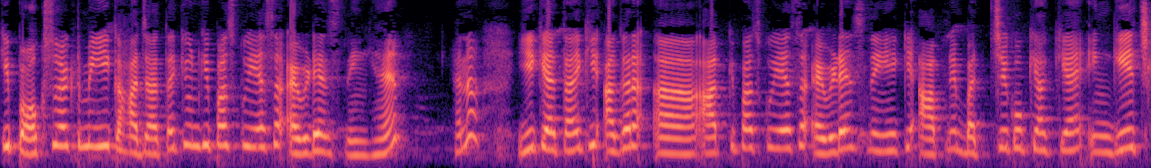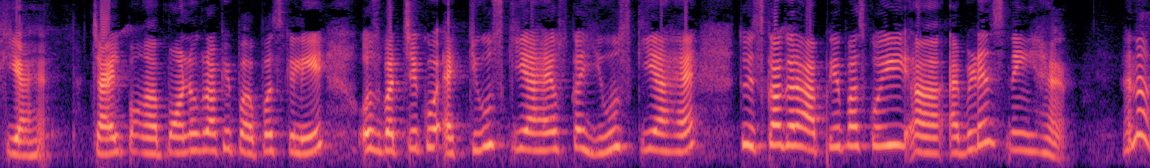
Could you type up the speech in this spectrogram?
कि पॉक्सो एक्ट में ये कहा जाता है कि उनके पास कोई ऐसा एविडेंस नहीं है है ना? ये कहता है कि अगर आ, आपके पास कोई ऐसा एविडेंस नहीं है कि आपने बच्चे को क्या किया है इंगेज किया है चाइल्ड पोर्नोग्राफी पर्पज के लिए उस बच्चे को एक्यूज किया है, उसका यूज़ किया है तो इसका अगर आपके पास कोई एविडेंस नहीं है है ना?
